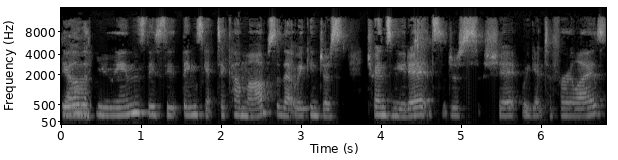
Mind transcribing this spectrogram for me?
feel yeah. the feelings. These things get to come up so that we can just transmute it. It's just shit we get to fertilize.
